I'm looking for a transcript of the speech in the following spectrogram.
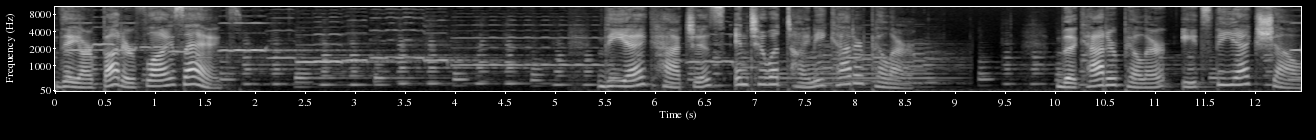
They are butterflies' eggs. The egg hatches into a tiny caterpillar. The caterpillar eats the eggshell.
